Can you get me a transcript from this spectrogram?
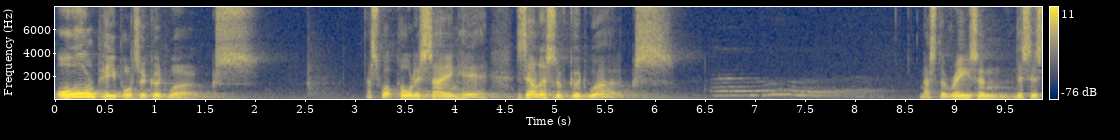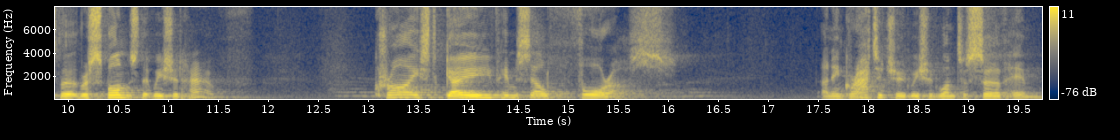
all people to good works. That's what Paul is saying here zealous of good works. And that's the reason, this is the response that we should have. Christ gave himself for us. And in gratitude, we should want to serve him.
